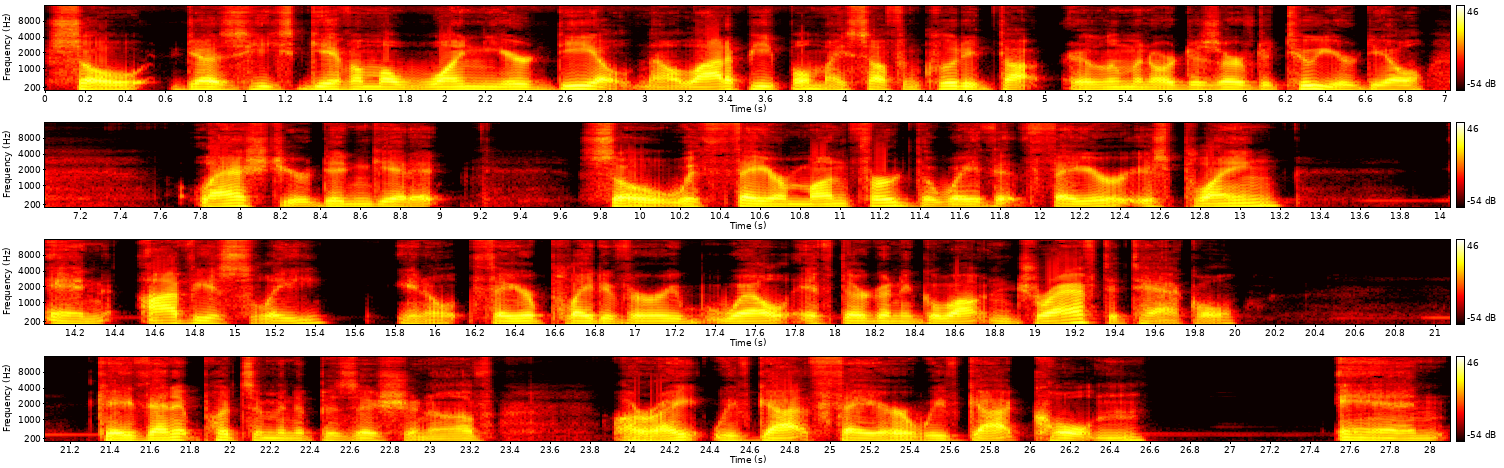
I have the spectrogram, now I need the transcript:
So does he give him a one year deal? Now, a lot of people, myself included, thought Eluemunor deserved a two year deal. Last year didn't get it. So with Thayer Munford, the way that Thayer is playing, and obviously, you know, Thayer played it very well. If they're going to go out and draft a tackle, Okay, then it puts him in a position of, all right, we've got Thayer, we've got Kolton, and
